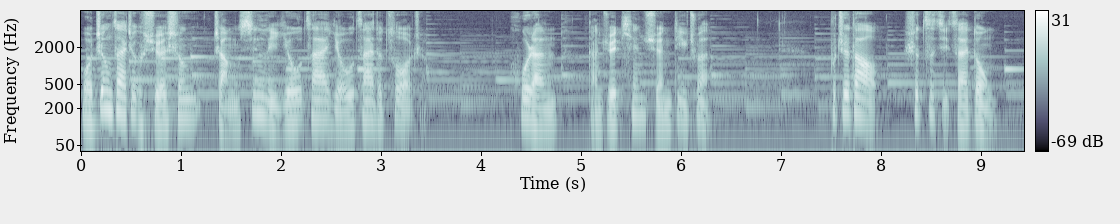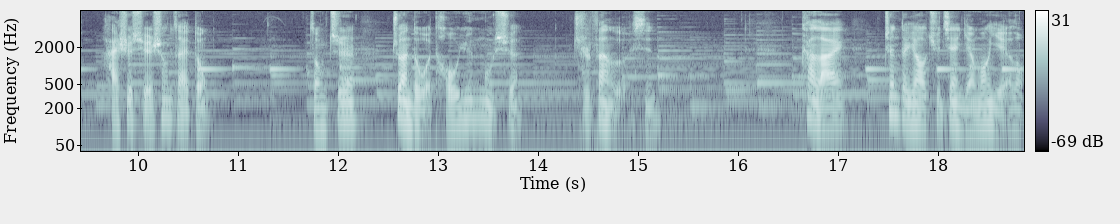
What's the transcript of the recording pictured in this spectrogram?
我正在这个学生掌心里悠哉悠哉地坐着，忽然感觉天旋地转，不知道。是自己在动，还是学生在动？总之，转得我头晕目眩，直犯恶心。看来真的要去见阎王爷喽。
